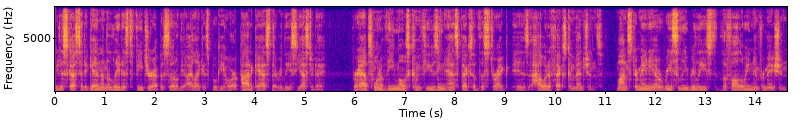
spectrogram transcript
We discussed it again on the latest feature episode of the I Like It Spooky Horror podcast that released yesterday. Perhaps one of the most confusing aspects of the strike is how it affects conventions. Monster Mania recently released the following information.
